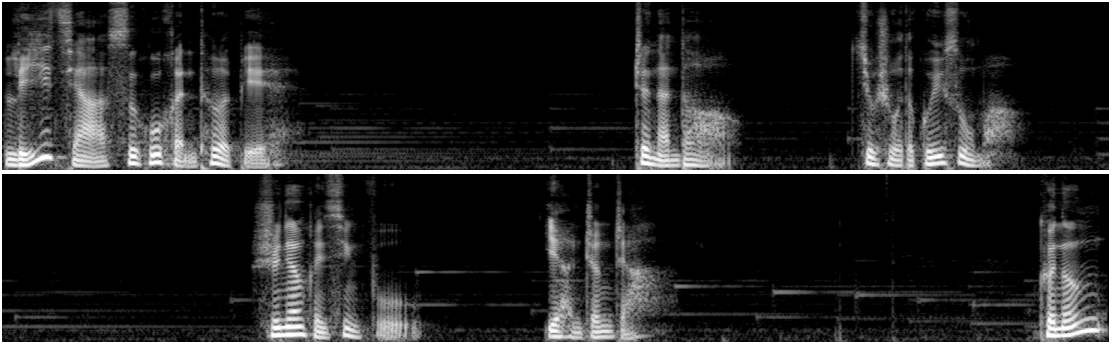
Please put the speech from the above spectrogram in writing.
李甲似乎很特别。这难道就是我的归宿吗？十娘很幸福，也很挣扎。可能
